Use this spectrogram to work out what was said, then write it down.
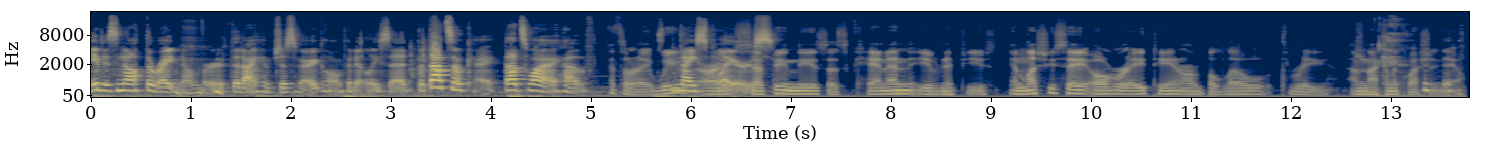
it is not the right number that I have just very confidently said, but that's okay. That's why I have That's all right. We Nice are players. accepting these as canon, even if you, unless you say over 18 or below three. I'm not going to question you.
